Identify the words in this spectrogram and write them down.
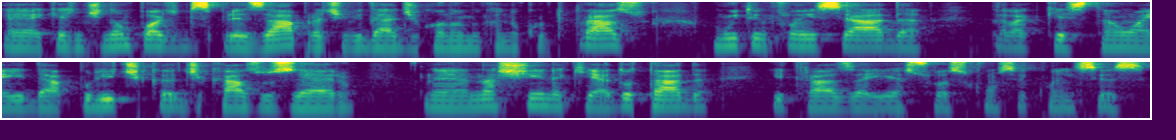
é, que a gente não pode desprezar para a atividade econômica no curto prazo, muito influenciada pela questão aí da política de caso zero né, na China que é adotada e traz aí as suas consequências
